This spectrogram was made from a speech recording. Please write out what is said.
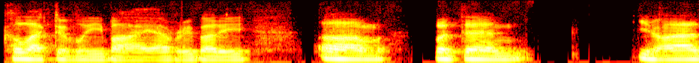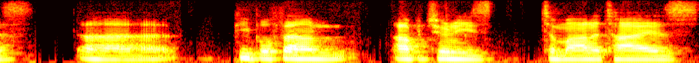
collectively by everybody. Um, but then, you know, as uh, people found opportunities to monetize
